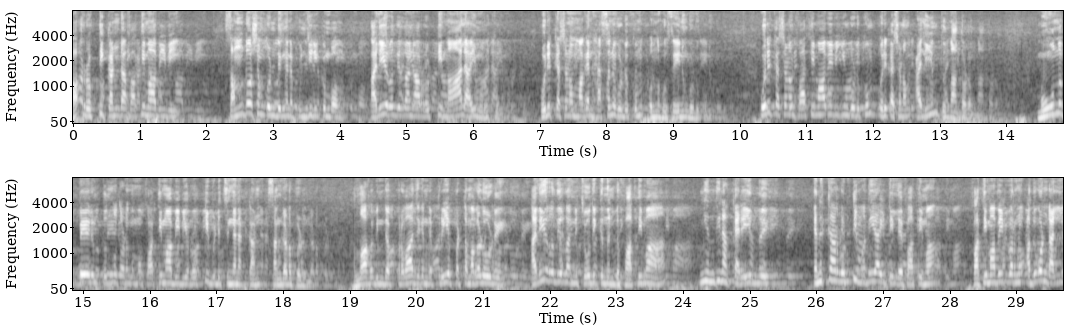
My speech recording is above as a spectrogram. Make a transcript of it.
ആ റൊട്ടി കണ്ട ഫാത്തിമ ബീവി സന്തോഷം കൊണ്ട് ഇങ്ങനെ പുഞ്ചിരിക്കുമ്പോൾ അലി റലി ആ റൊട്ടി നാലായി മുറിക്കും. ഒരു കഷണം മകൻ ഹസന് കൊടുക്കും ഒന്ന് ഹുസൈനും കൊടുക്കും. ഒരു കഷണം ഫാത്തിമ ബീവിക്കും കൊടുക്കും ഒരു കഷണം അലിയും തിന്നാൻ തുടങ്ങും. മൂന്ന് പേരും തിന്നു തുടങ്ങുമ്പോൾ ഫാത്തിമ ബീബി റൊട്ടി പിടിച്ചിങ്ങനെ സങ്കടപ്പെടും അള്ളാഹുവിന്റെ പ്രവാചകന്റെ പ്രിയപ്പെട്ട മകളോട് അലി റതി തന്നെ ചോദിക്കുന്നുണ്ട് ഫാത്തിമ നീ എന്തിനാ കരയുന്നത്? എനക്ക് ആ റൊട്ടി മതിയായിട്ടില്ലേ ഫാത്തിമ? ഫാത്തിമ ബീബി പറഞ്ഞു അതുകൊണ്ടല്ല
